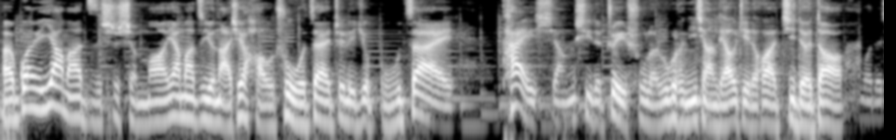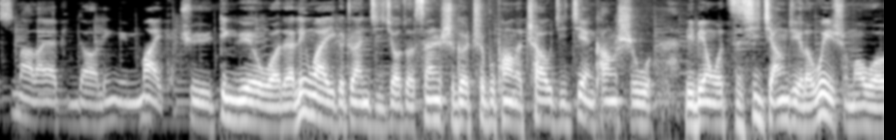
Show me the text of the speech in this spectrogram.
啊，关于亚麻籽是什么？亚麻籽有哪些好处？我在这里就不再太详细的赘述了。如果说你想了解的话，记得到我的喜马拉雅频道凌云 Mike 去订阅我的另外一个专辑，叫做《三十个吃不胖的超级健康食物》，里边我仔细讲解了为什么我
